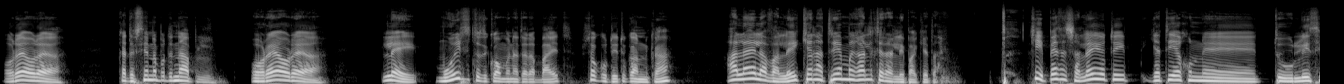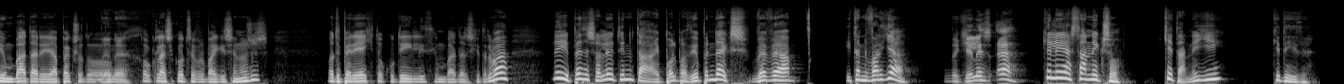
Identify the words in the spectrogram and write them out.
Ωραία, ωραία. Κατευθείαν από την Apple. Ωραία, ωραία. Λέει, μου ήρθε το δικό μου ένα τεραμπάιτ στο κουτί του κανονικά, αλλά έλαβα λέει και άλλα τρία μεγαλύτερα λέει πακέτα. και υπέθεσα λέει ότι γιατί έχουν ε, του lithium battery απ' έξω το, Ναι, ναι. το κλασικό της Ευρωπαϊκής Ένωσης, ότι περιέχει το κουτί lithium battery κτλ. Λέει, υπέθεσα λέει ότι είναι τα υπόλοιπα 256. Βέβαια, ήταν βαριά. Και λες, ε, Και λέει, ας τα ανοίξω. Και τα ανοίγει και τι είδε.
